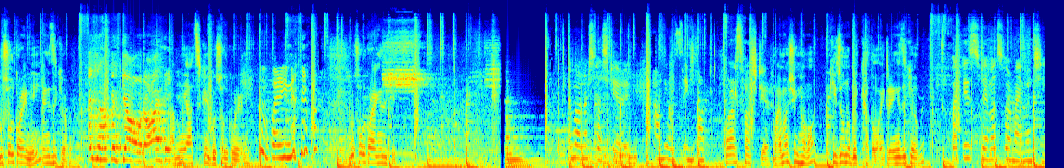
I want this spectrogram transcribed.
গোসল করিনি ইংরেজি কি হবে यहाँ पे क्या हो रहा है আমি আজকে গোসল করিনি পারি না গোসল করা ইংরেজি কি আমি অনার্স ফার্স্ট ইয়ারে আমি অনার্স ফার্স্ট ইয়ার কি জন্য বিখ্যাত? এটা ইংরেজি কি হবে? But is famous for Mymensingh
